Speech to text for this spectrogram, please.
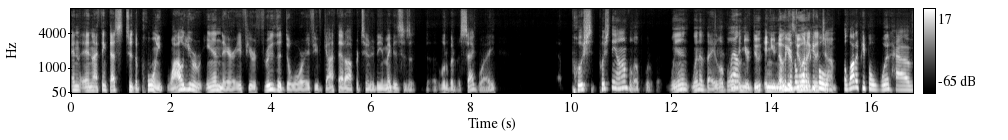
and and I think that's to the point. While you're in there, if you're through the door, if you've got that opportunity, and maybe this is a, a little bit of a segue, push push the envelope a little bit when when available, Well- and you're do and you know Well, you're because a lot doing a people, good job. A lot of people would have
